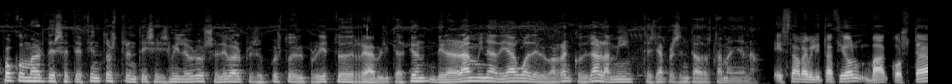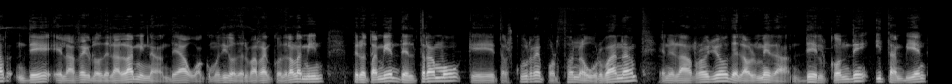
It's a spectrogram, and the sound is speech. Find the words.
poco más de 736.000 euros se eleva el presupuesto del proyecto de rehabilitación de la lámina de agua del barranco del Alamín que se ha presentado esta mañana. Esta rehabilitación va a costar del arreglo de la lámina de agua, como digo, del barranco del Alamín, pero también del tramo que transcurre por zona urbana en el arroyo de la Olmeda del Conde y también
